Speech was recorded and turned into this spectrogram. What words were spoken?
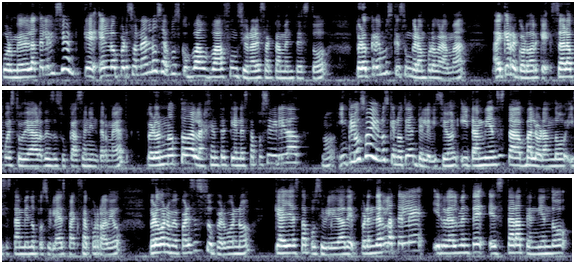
por medio de la televisión, que en lo personal no sabemos cómo va, a funcionar exactamente esto, pero creemos que es un gran programa. Hay que recordar que Sara puede estudiar desde su casa en internet, pero no toda la gente tiene esta posibilidad, ¿no? Incluso hay unos que no tienen televisión y también se está valorando y se están viendo posibilidades para que sea por radio, pero bueno, me parece súper bueno que haya esta posibilidad de prender la tele y realmente estar atendiendo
